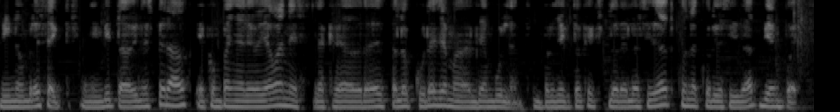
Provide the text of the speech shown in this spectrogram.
Mi nombre es Héctor, un invitado inesperado, y acompañaré hoy a Vanessa, la creadora de esta locura llamada El Deambulante, un proyecto que explora la ciudad con la curiosidad bien puesta.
